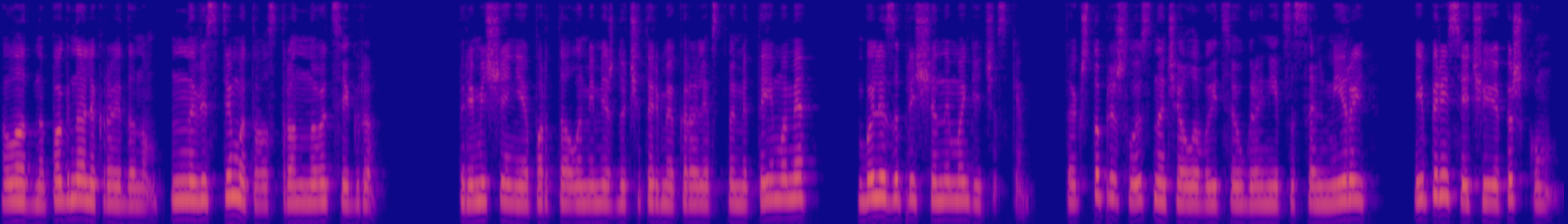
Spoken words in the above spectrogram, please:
Ладно, погнали к Рейдену. Навестим этого странного тигра. Перемещения порталами между четырьмя королевствами Теймами были запрещены магически, так что пришлось сначала выйти у границы с Альмирой и пересечь ее пешком.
